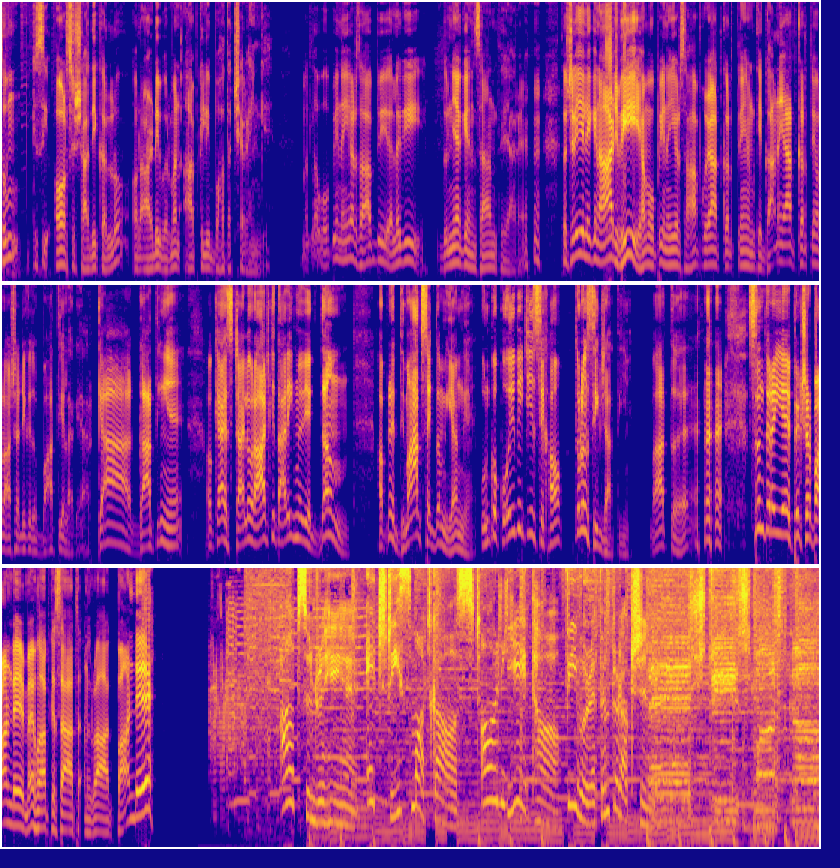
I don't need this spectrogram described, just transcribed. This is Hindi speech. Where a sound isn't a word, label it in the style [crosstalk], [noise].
तुम किसी और से शादी कर लो और आर डी बर्मन आपके लिए बहुत अच्छे रहेंगे। मतलब ओपी नैयर साहब भी अलग ही दुनिया के इंसान थे यार [laughs] तो चलिए लेकिन आज भी हम ओपी नैयर साहब को याद करते हैं उनके गाने याद करते हैं और आशा जी की तो बात ही अलग है यार। क्या गाती हैं और क्या स्टाइल और आज की तारीख में भी एकदम अपने दिमाग से एकदम यंग है। उनको कोई भी चीज़ सिखाओ तुरंत सीख जाती हैं। बात तो है। [laughs] सुनते रहिए पिक्चर पांडे मैं हूँ आपके साथ अनुराग पांडे। आप सुन रहे हैं एच डी स्मार्ट कास्ट और ये था fever F production HD Smartcast.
